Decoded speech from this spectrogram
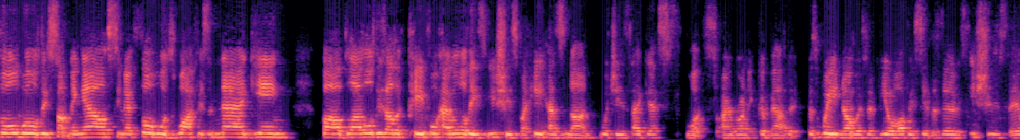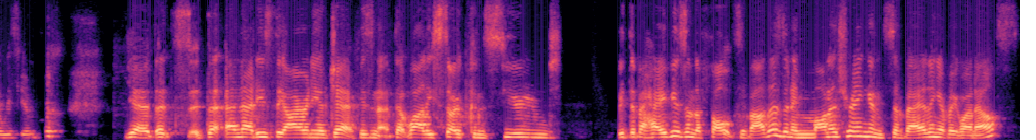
Thorwald is something else, you know, Thorwald's wife is nagging, blah blah all these other people have all these issues but he has none which is i guess what's ironic about it because we know as a viewer obviously that there's issues there with him. Yeah that's that, and that is the irony of jeff isn't it? That while he's so consumed with the behaviors and the faults of others and in monitoring and surveilling everyone else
